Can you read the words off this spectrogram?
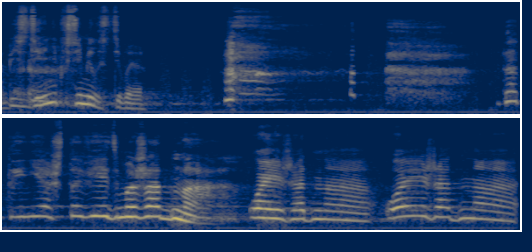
А без денег всемилостивая. Да ты нечто ведьма жадна. Ой, жадна, ой, жадна,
